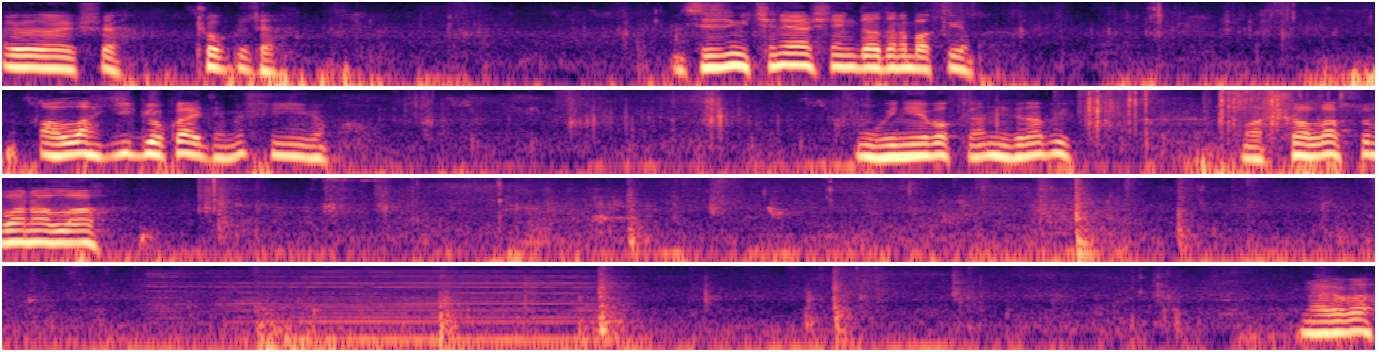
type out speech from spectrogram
Evet arkadaşlar. Çok güzel. Sizin için her şeyin tadına bakıyorum. Allah yi gökay demiş, yiyorum. İneğe bak ya ne kadar büyük. Maşallah subhanallah. Merhaba.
